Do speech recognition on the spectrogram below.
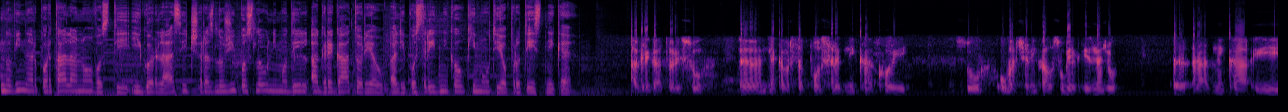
Novinar portala Novosti Igor Lasič razloži poslovni model agregatorjev ali posrednikov, ki motijo protestnike. Agregatori su e, neka vrsta posrednika koji su ubačeni kao subjekt između e, radnika i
